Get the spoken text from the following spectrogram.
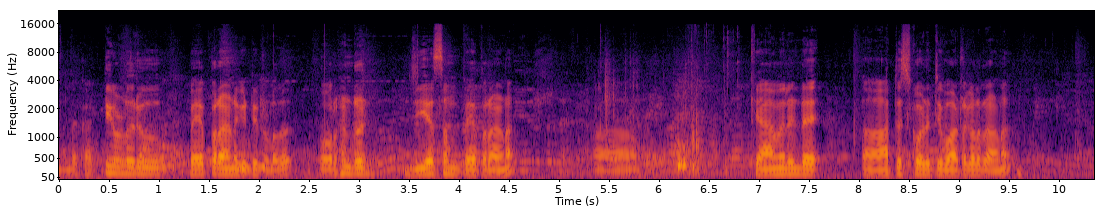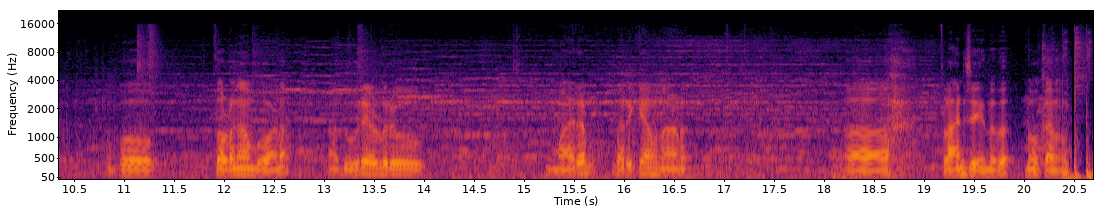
നല്ല കട്ടിയുള്ളൊരു പേപ്പറാണ് കിട്ടിയിട്ടുള്ളത്. Four hundred G S M പേപ്പറാണ് ക്യാമലിന്റെ ആർട്ടിസ്റ്റ് ക്വാളിറ്റി വാട്ടർ കളറാണ്. അപ്പോൾ തുടങ്ങാൻ പോവാണ്. ദൂരെയുള്ളൊരു മരം വരയ്ക്കാമെന്നാണ് പ്ലാൻ ചെയ്യുന്നത്. നോക്കാം നമുക്ക്.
